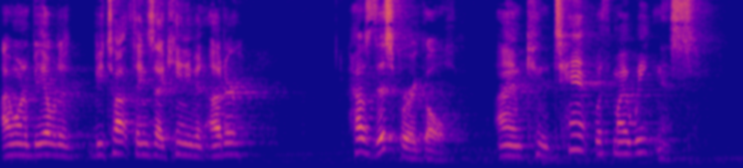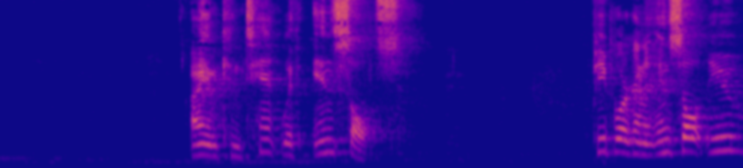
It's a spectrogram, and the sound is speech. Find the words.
I want to be able to be taught things I can't even utter. How's this for a goal? I am content with my weakness. I am content with insults. People are going to insult you,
